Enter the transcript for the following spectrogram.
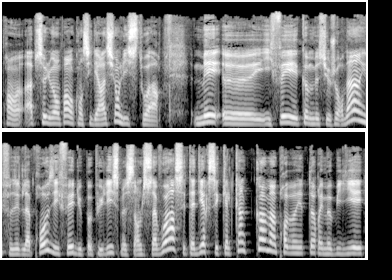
prend absolument pas en considération l'histoire. Mais euh, il fait comme M. Jourdain, il faisait de la prose, il fait du populisme sans le savoir, c'est-à-dire que c'est quelqu'un comme un propriétaire immobilier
